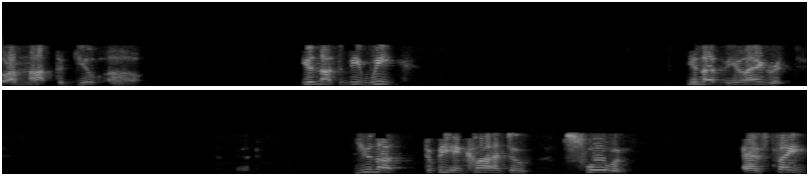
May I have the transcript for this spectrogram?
are not to give up. You're not to be weak. You're not to be languid. You're not to be inclined to swerve as faint,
